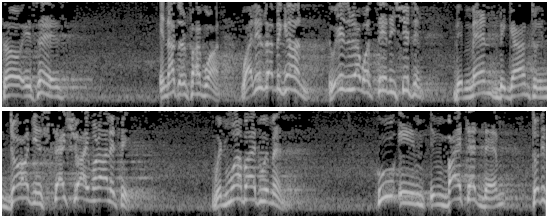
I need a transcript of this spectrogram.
So it says in Acts 5 1, while Israel began, Israel was staying in Shittim, the men began to indulge in sexual immorality with Moabite women who in, invited them to the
